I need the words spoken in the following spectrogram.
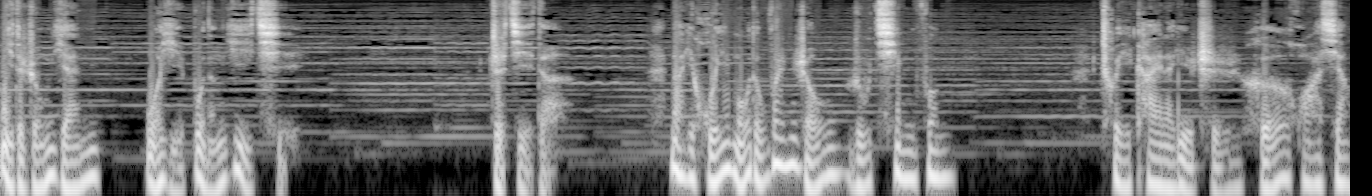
你的容颜我已不能忆起，只记得那一回眸的温柔如清风，吹开了一池荷花香，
